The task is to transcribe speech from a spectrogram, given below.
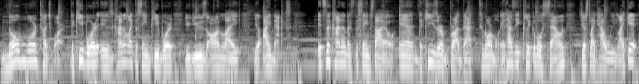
No more touch bar. The keyboard is kind of like the same keyboard you use on like your iMacs. It's the kind of like the same style and the keys are brought back to normal. It has a clickable sound just like how we like it.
